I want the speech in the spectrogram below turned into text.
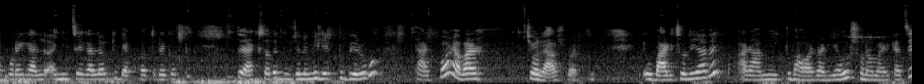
ওপরে গেল আর নিচে গেল আর কি ব্যাগপত্র করতে। তো একসাথে দুজনে মিলে একটু বেরোবো, তারপর আবার চলে আসব আর কি। ও বাড়ি চলে যাবে আর আমি একটু বাবার বাড়ি যাব সোনামায়ের কাছে।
